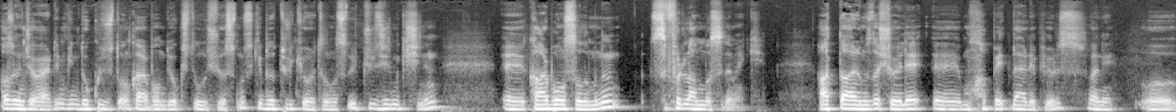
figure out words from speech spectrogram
az önce verdiğim 1900 ton karbondioksit oluşuyorsunuz ki bu da Türkiye ortalaması 320 kişinin e, karbon salımının sıfırlanması demek. Hatta aramızda şöyle e, muhabbetler yapıyoruz. Hani O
